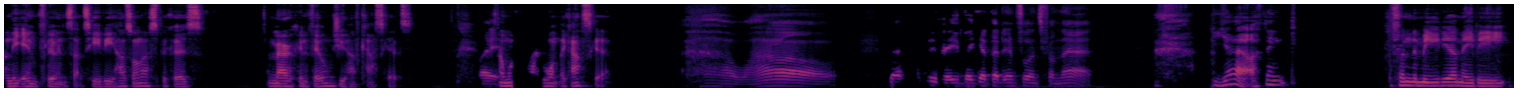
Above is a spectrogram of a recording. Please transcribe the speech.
and the influence that TV has on us because American films, you have caskets. Right. Someone might want the casket. Wow. That's They, they get that influence from that. Yeah, I think from the media, maybe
